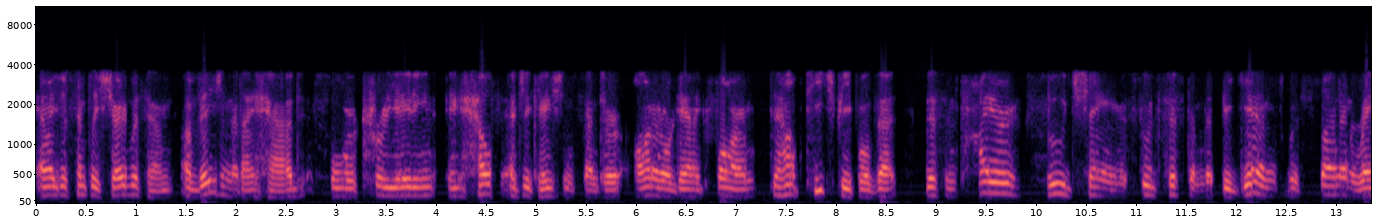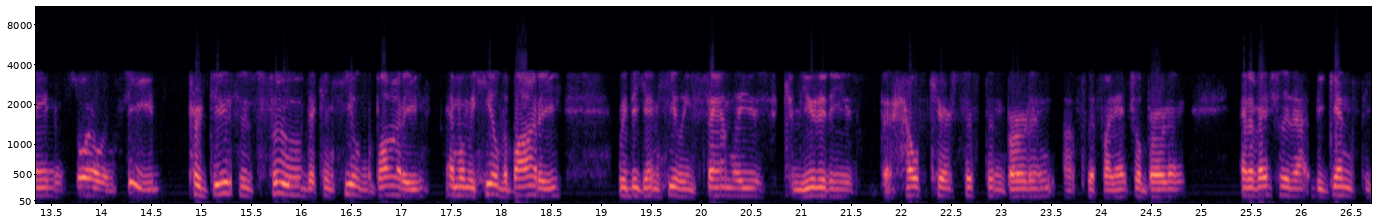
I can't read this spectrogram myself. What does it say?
and I just simply shared with him a vision that I had for creating a health education center on an organic farm to help teach people that this entire food chain, this food system that begins with sun and rain and soil and seed, produces food that can heal the body. And when we heal the body, we begin healing families, communities, the healthcare system burden, of the financial burden, and eventually that begins to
